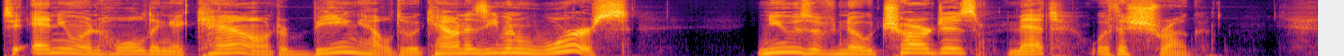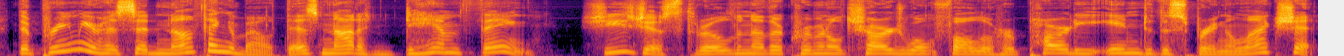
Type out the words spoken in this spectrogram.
to anyone holding account or being held to account is even worse. News of no charges met with a shrug. The Premier has said nothing about this, not a damn thing. She's just thrilled another criminal charge won't follow her party into the spring election.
